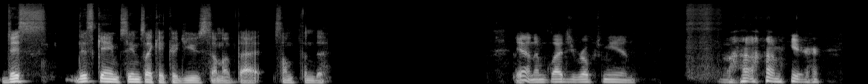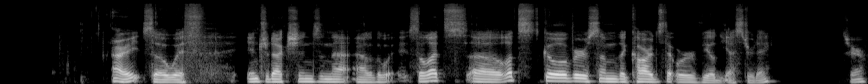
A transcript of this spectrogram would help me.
this this game seems like it could use some of that something to Yeah, and I'm glad you roped me in. I'm here. all right so with introductions and that out of the way so let's uh let's go over some of the cards that were revealed yesterday Sure.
